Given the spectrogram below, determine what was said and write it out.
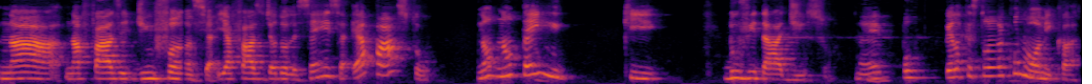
na, na fase de infância e a fase de adolescência é a pasto. Não, não tem que duvidar disso, né? Por, pela questão econômica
